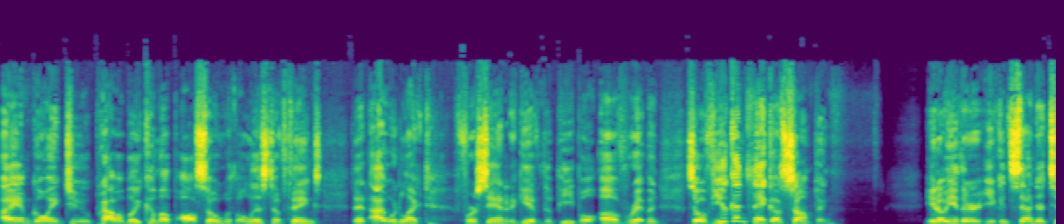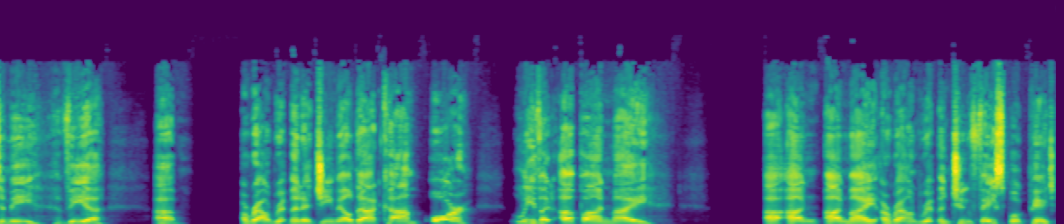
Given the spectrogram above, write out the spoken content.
I am going to probably come up also with a list of things that I would like to, for Santa to give the people of Rittman. So if you can think of something, you know, either you can send it to me via uh, aroundrittman at gmail.com or leave it up on my uh, on on my Around Rittman 2 Facebook page.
